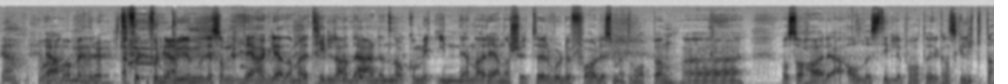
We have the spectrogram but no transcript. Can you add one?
Ja, hva, Ja. hva mener du? Ja, For, for Ja. Doom, liksom, det jeg har gleda meg til, da, det er den å komme inn i en arenashooter hvor du får liksom et våpen, øh, og så har alle stille på en måte ganske likt. da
